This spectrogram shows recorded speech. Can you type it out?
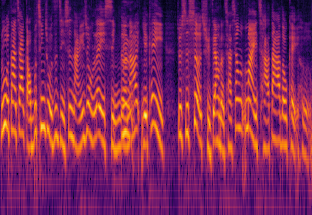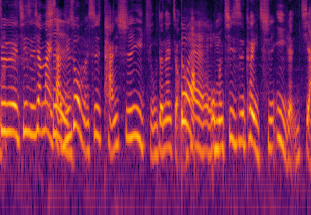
如果大家搞不清楚自己是哪一种类型的，然后也可以就是摄取这样的茶，像麦茶，大家都可以喝嘛。对对对，其实像麦茶，是比如说我们是痰湿郁足的那种的话对，我们其实可以吃薏仁浆。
